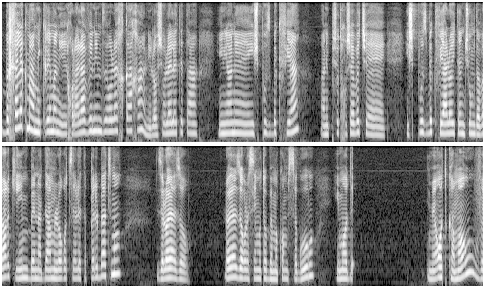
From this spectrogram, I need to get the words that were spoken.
בחלק מהמקרים אני יכולה להבין אם זה הולך ככה, אני לא שוללת את העניין אה, אשפוז בכפייה. אני פשוט חושבת שאשפוז בכפייה לא ייתן שום דבר, כי אם בן אדם לא רוצה לטפל בעצמו, זה לא יעזור. לא יעזור לשים אותו במקום סגור עם עוד מאות כמוהו, ו...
